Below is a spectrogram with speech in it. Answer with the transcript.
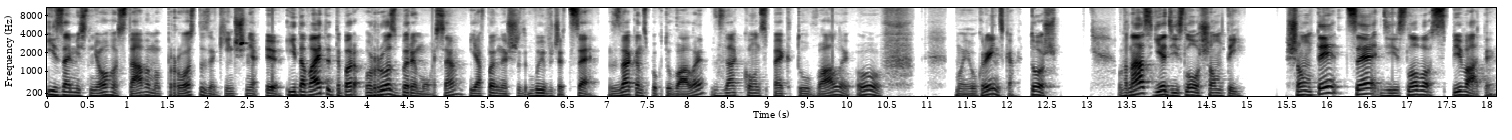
і замість нього ставимо просто закінчення «е». І давайте тепер розберемося. Я впевнений, що ви вже це законспектували. Законспектували. Оф, моя українська. Тож, в нас є дієслово chanter. Chanter – це дієслово співати.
